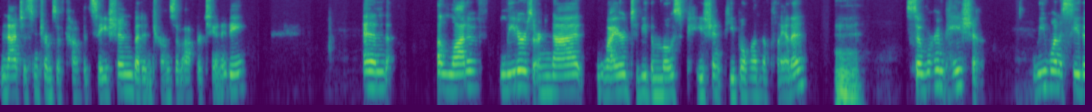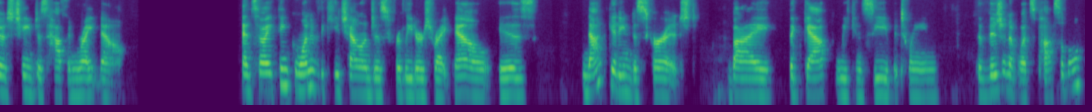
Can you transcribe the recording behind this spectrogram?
not just in terms of compensation, but in terms of opportunity. And a lot of leaders are not wired to be the most patient people on the planet. Mm. So we're impatient. We want to see those changes happen right now. And so I think one of the key challenges for leaders right now is not getting discouraged by the gap we can see between the vision of what's possible,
